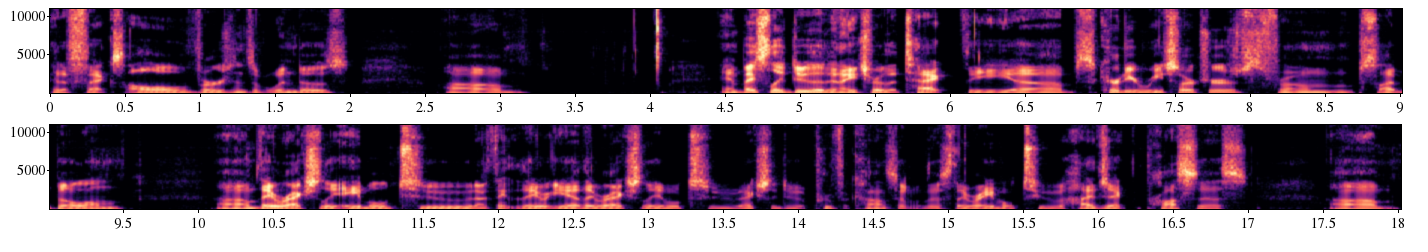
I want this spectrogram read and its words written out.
it affects all versions of Windows. Um, and basically, due to the nature of the attack, the uh, security researchers from Cybellum, um, they were actually able to, and I think they were, yeah, they were actually able to actually do a proof of concept with this. They were able to hijack the process um,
